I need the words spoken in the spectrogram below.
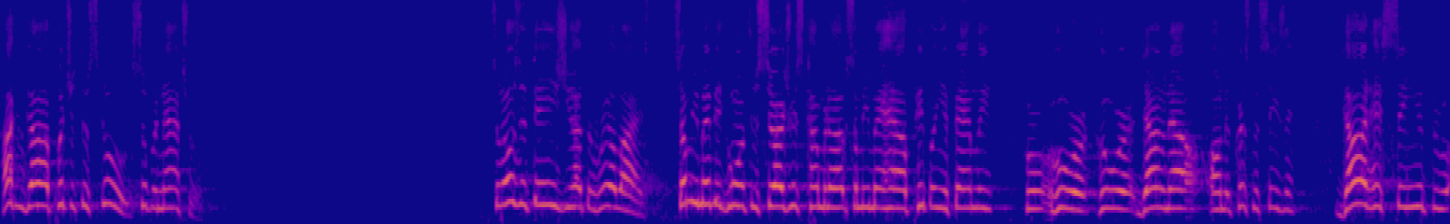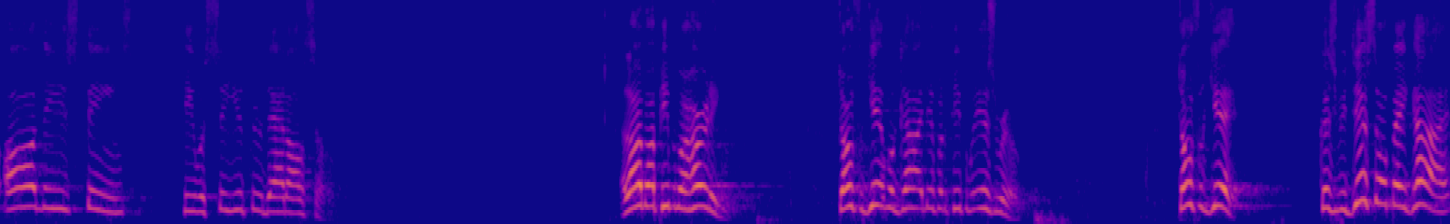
How can God put you through school? Supernatural. So those are things you have to realize. Some of you may be going through surgeries coming up. Some of you may have people in your family who, who, are, who are down and out on the Christmas season. God has seen you through all these things. He will see you through that also. A lot of our people are hurting. Don't forget what God did for the people of Israel. Don't forget. Because if you disobey God,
